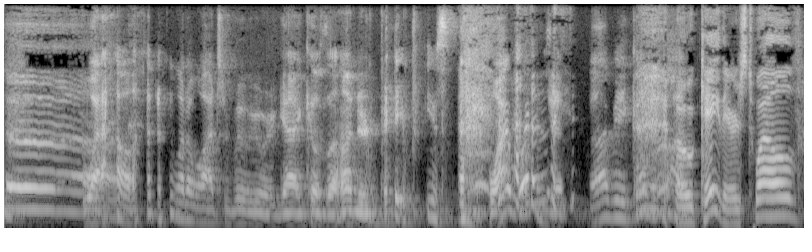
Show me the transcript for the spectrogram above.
Wow. I don't want to watch a movie where a guy kills a hundred babies. Why wouldn't you? I mean, come on. Okay, there's 12,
